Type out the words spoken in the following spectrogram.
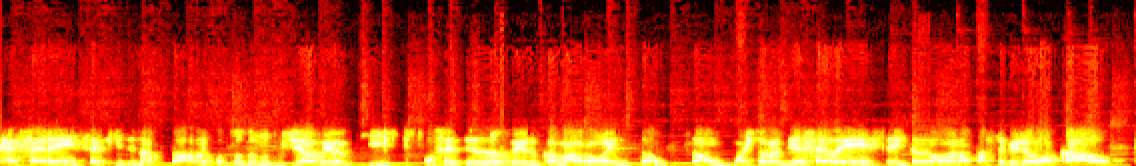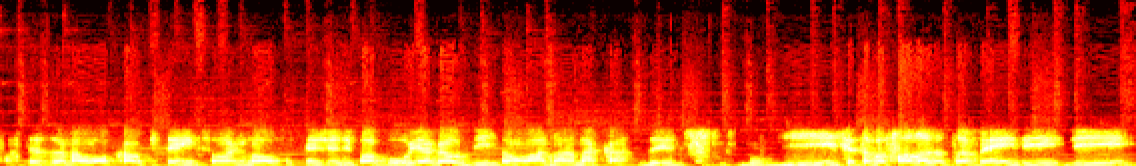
referência aqui de Natal. Então todo mundo que já veio aqui, com certeza veio no Camarões. Então são um excelência. Então a cerveja local, artesanal local que tem, são as nossas. Tem a Genipabu e a Gaudí, estão lá na, na carta deles. Bom. E você estava falando falando também de, de.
